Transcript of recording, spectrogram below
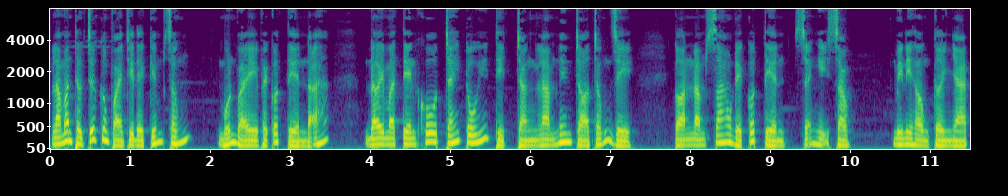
Làm ăn thực chất không phải chỉ để kiếm sống. Muốn vậy phải có tiền đã. Đời mà tiền khô cháy túi thì chẳng làm nên trò trống gì. Còn làm sao để có tiền sẽ nghĩ sau. Mini Hồng cười nhạt,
